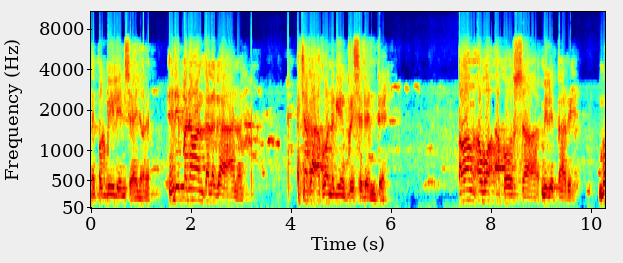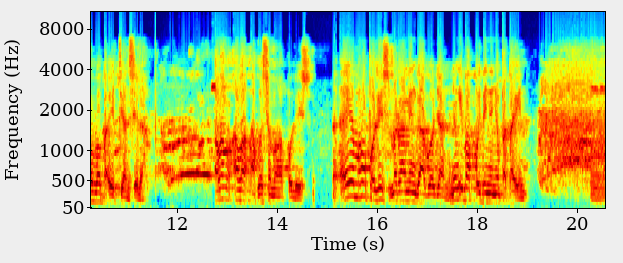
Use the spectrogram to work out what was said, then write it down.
ipagbilin sa inyo. Hindi pa naman talaga ano at saka ako naging presidente. Awang awa ako sa military. Mababait yan sila awang awa ako sa mga polis eh, mga polis, maraming gago dyan. Yung iba, pwede nyo yung patayin. Hmm.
